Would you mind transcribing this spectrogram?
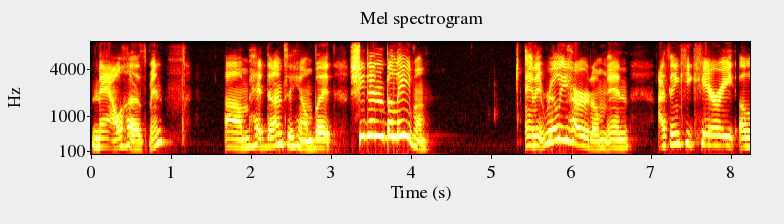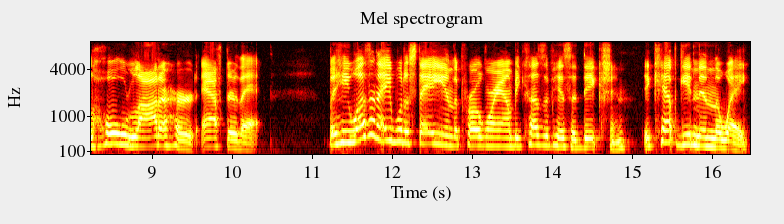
now husband, um, had done to him, but she didn't believe him. And it really hurt him. And I think he carried a whole lot of hurt after that. But he wasn't able to stay in the program because of his addiction. It kept getting in the way.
